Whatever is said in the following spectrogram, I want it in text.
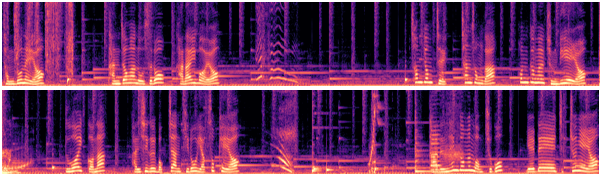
정돈해요. 단정한 옷으로 갈아입어요. 성경책, 찬송가, 헌금을 준비해요. 누워있거나 간식을 먹지 않기로 약속해요. 다른 행동은 멈추고 예배에 집중해요.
